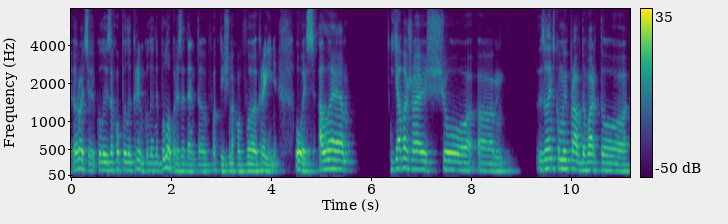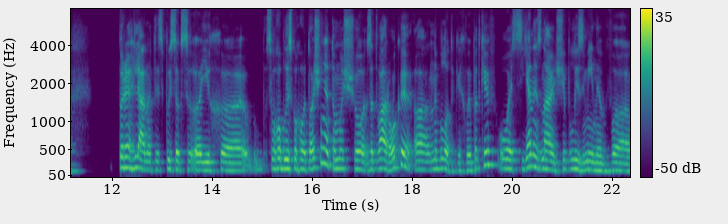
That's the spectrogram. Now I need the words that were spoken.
році, коли захопили Крим, коли не було президента фактичного в країні. Ось, але я вважаю, що е, Зеленському і правда варто переглянути список своїх е, свого близького оточення, тому що за два роки е, не було таких випадків. Ось я не знаю, чи були зміни в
